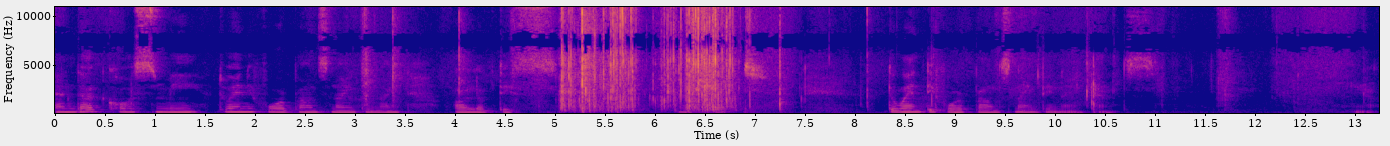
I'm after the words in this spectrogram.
And that cost me 24 pounds 99 all of this. Shit. 24 pounds 99 pence. Yeah.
